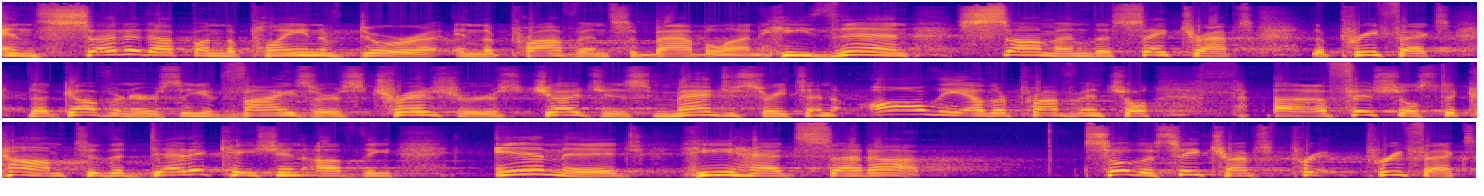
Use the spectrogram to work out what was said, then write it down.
and set it up on the plain of Dura in the province of Babylon. He then summoned the satraps, the prefects, the governors, the advisors, treasurers, judges, magistrates, and all the other provincial uh, officials to come to the dedication of the image he had set up. So the satraps, pre- prefects,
